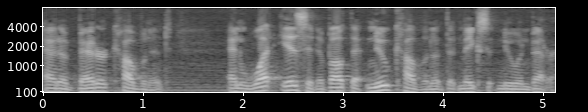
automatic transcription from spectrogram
and a better covenant and what is it about that new covenant that makes it new and better?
